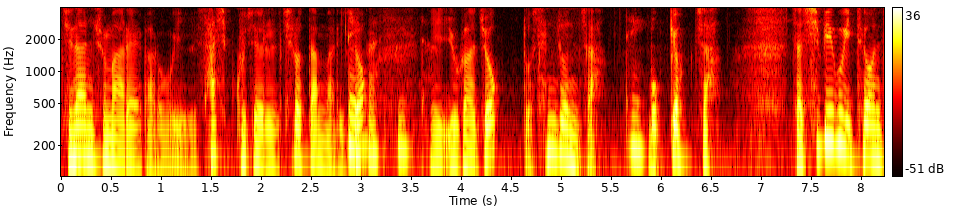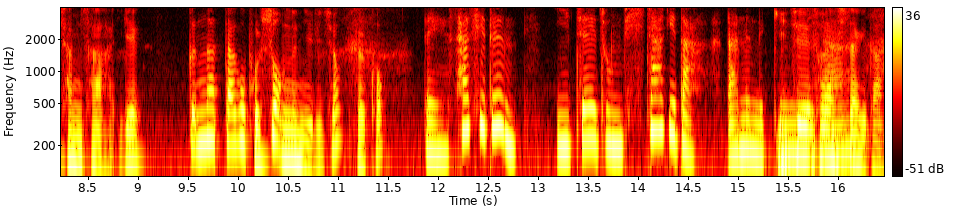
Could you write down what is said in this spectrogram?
지난 주말에 바로 이 49제를 치렀단 말이죠. 네, 맞습니다. 이 유가족 또 생존자, 네. 목격자. 자, 12구 이태원 참사 이게 끝났다고 볼 수 없는 일이죠, 결코? 네, 사실은 이제 좀 시작이다. 라는 느낌입니다. 이제서야 시작이다.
